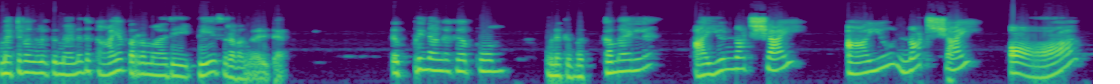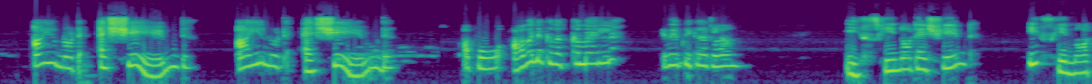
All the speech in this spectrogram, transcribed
மற்றவங்களுக்கு மனது காயப்படுற மாதிரி பேசுறவங்கள்ட்ட எப்படி நாங்க கேட்போம்? உனக்கு வெக்கமா இல்ல? I you not shy are you not shy are I you not ashamed I you not ashamed அப்போ அவனுக்கு வெக்கமா இல்லை? இது எப்படி கேட்கலாம் is he not ashamed is he not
